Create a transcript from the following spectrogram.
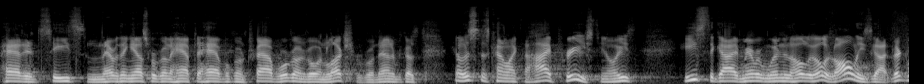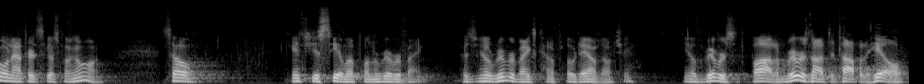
padded seats and everything else we're going to have to have. We're going to travel. We're going to go in luxury. We're going down there because you know this is kind of like the high priest. You know, he's he's the guy. Remember, when in the Holy Holies, all these guys they're going out there to see what's going on. So can't you just see them up on the riverbank? Because you know riverbanks kind of flow down, don't you? You know the river's at the bottom. The river's not at the top of the hill.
